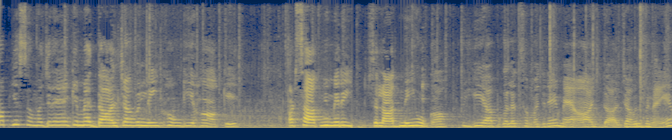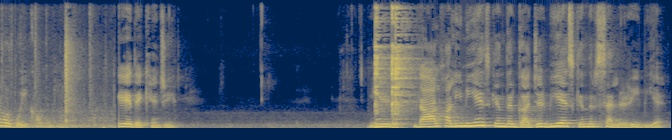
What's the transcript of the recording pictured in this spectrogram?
आप ये समझ रहे हैं कि मैं दाल चावल नहीं खाऊँगी यहाँ आके? और साथ में मेरे सलाद नहीं होगा तो ये आप गलत समझ रहे हैं, मैं आज दाल चावल बनाए हैं और वही खाऊँगी। ये देखें जी। ये दाल खाली नहीं है, इसके अंदर गाजर भी है, इसके अंदर सैलरी भी है।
